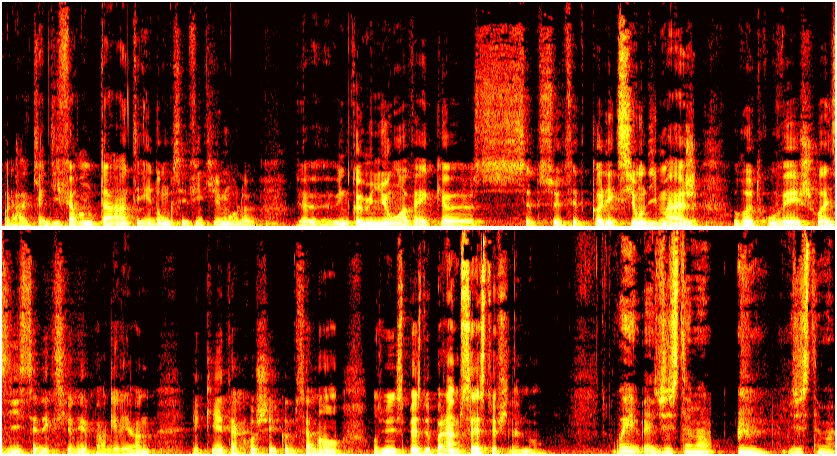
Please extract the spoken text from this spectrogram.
voilà, qui a différentes teintes. Et donc, c'est effectivement le, une communion avec cette, collection d'images retrouvées, choisies, sélectionnées par Géléan et qui est accrochée comme ça dans, une espèce de palimpseste finalement. Oui, justement. Justement.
